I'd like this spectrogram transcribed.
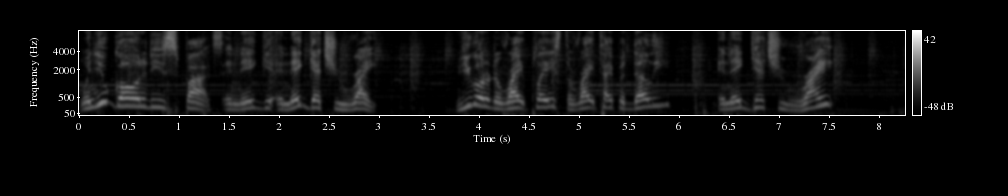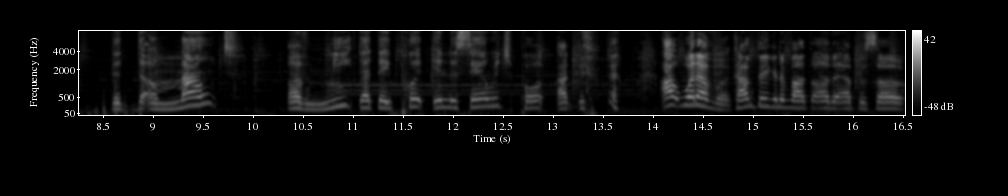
When you go to these spots and they get and they get you right, you go to the right place, the right type of deli, and they get you right, the the amount of meat that they put in the sandwich, I, I, whatever. I'm thinking about the other episode,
